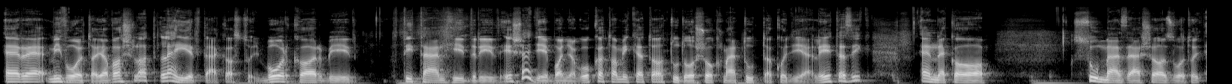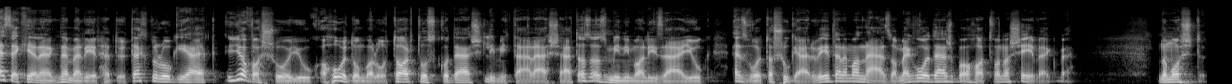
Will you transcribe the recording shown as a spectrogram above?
Erre mi volt a javaslat? Leírták azt, hogy borkarbid, titánhidrid és egyéb anyagokat, amiket a tudósok már tudtak, hogy ilyen létezik. Ennek a szummázása az volt, hogy ezek jelenleg nem elérhető technológiák, javasoljuk a holdon való tartózkodás limitálását, azaz minimalizáljuk. Ez volt a sugárvédelem a NASA megoldásban a 60-as években. Na most,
